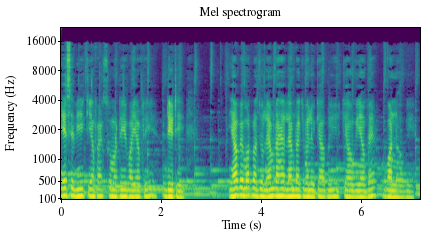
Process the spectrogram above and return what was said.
a से बी के एफ़ एक्स को t y of t d t यहाँ पे हमारे पास जो लैमडा है लैमडा की वैल्यू क्या होगी? क्या होगी यहाँ पे? वन होगी।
